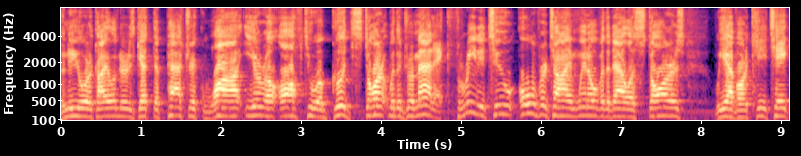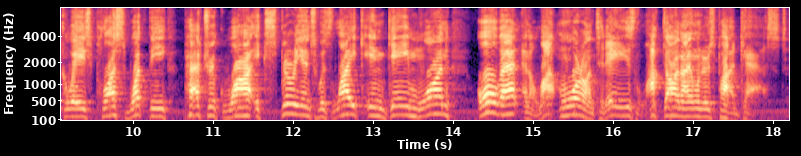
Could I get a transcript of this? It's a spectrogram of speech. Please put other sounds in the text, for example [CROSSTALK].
The New York Islanders get the Patrick Roy era off to a good start with a dramatic 3 2 overtime win over the Dallas Stars. We have our key takeaways plus what the Patrick Roy experience was like in game one. All that and a lot more on today's Locked On Islanders podcast.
